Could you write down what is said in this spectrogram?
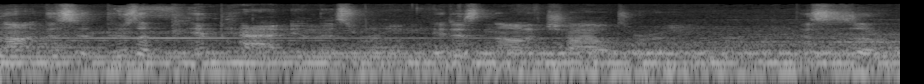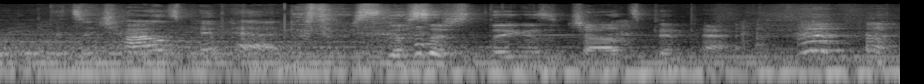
Not. This is. There's a pimp hat in this room. It is not a child's room. This is a room. It's a child's pip hat. There's no such thing as a child's pimp hat.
